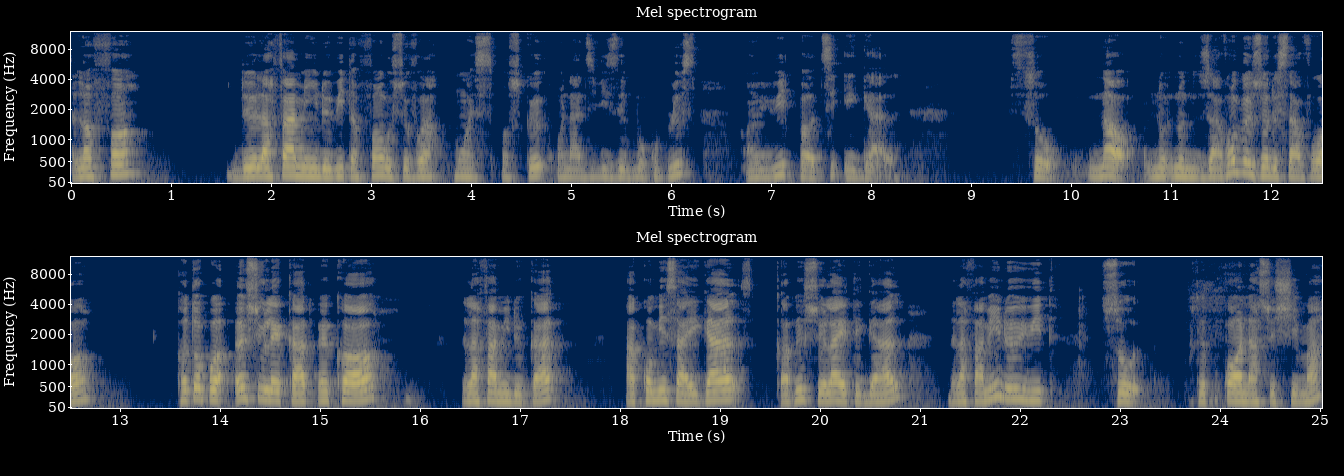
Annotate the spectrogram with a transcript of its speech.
l'enfant de la famille de huit enfants recevra moins parce qu'on a divisé beaucoup plus en huit parties égales. So, now, nous, nous, avons besoin de savoir, quand on prend un sur les quatre, un quart de la famille de quatre, à combien ça égale, combien cela est égal de la famille de huit. So, c'est pourquoi on a ce schéma.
